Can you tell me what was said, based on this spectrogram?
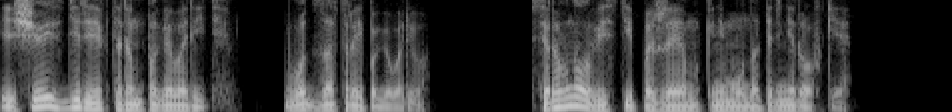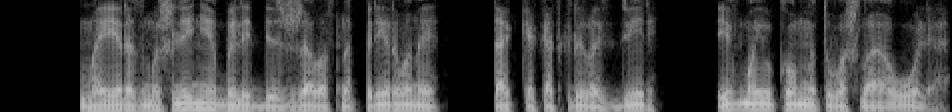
Еще и с директором поговорить. Вот завтра и поговорю. Все равно вести ПЖМ к нему на тренировке. Мои размышления были безжалостно прерваны, так как открылась дверь, и в мою комнату вошла Оля.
